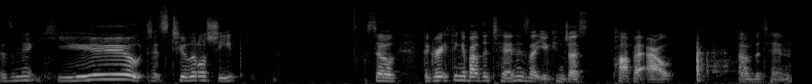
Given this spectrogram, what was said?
Isn't it cute? It's two little sheep. So the great thing about the tin is that you can just pop it out of the tin.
